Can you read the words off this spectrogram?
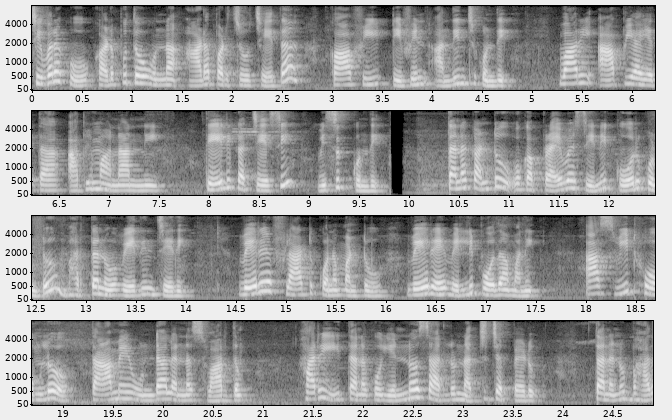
చివరకు కడుపుతో ఉన్న ఆడపడుచు చేత కాఫీ టిఫిన్ అందించుకుంది. వారి ఆప్యాయత అభిమానాన్ని తేలిక చేసి విసుక్కుంది. తనకంటూ ఒక ప్రైవసీని కోరుకుంటూ భర్తను వేధించేది. వేరే ఫ్లాట్ కొనమంటూ వేరే వెళ్ళిపోదామని. ఆ స్వీట్ హోమ్లో తామే ఉండాలన్న స్వార్థం. హరి తనకు ఎన్నోసార్లు నచ్చు చెప్పాడు. తనను బాధ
